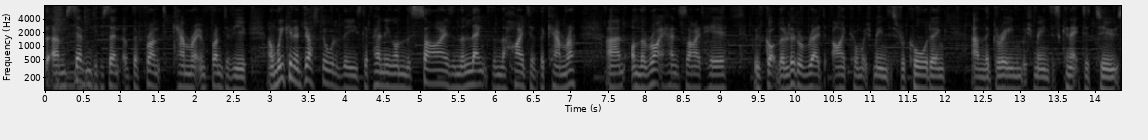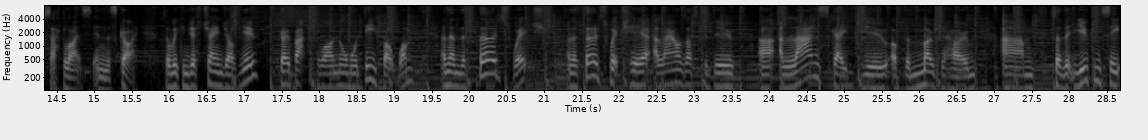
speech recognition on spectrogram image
70% um, of the front camera in front of you. And we can adjust all of these depending on the size and the length and the height of the camera. And on the right hand side here, we've got the little red icon, which means it's recording, and the green, which means it's connected to satellites in the sky. So we can just change our view, go back to our normal default one, and then the third switch, and the third switch here allows us to do uh, a landscape view of the motorhome um, so that you can see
